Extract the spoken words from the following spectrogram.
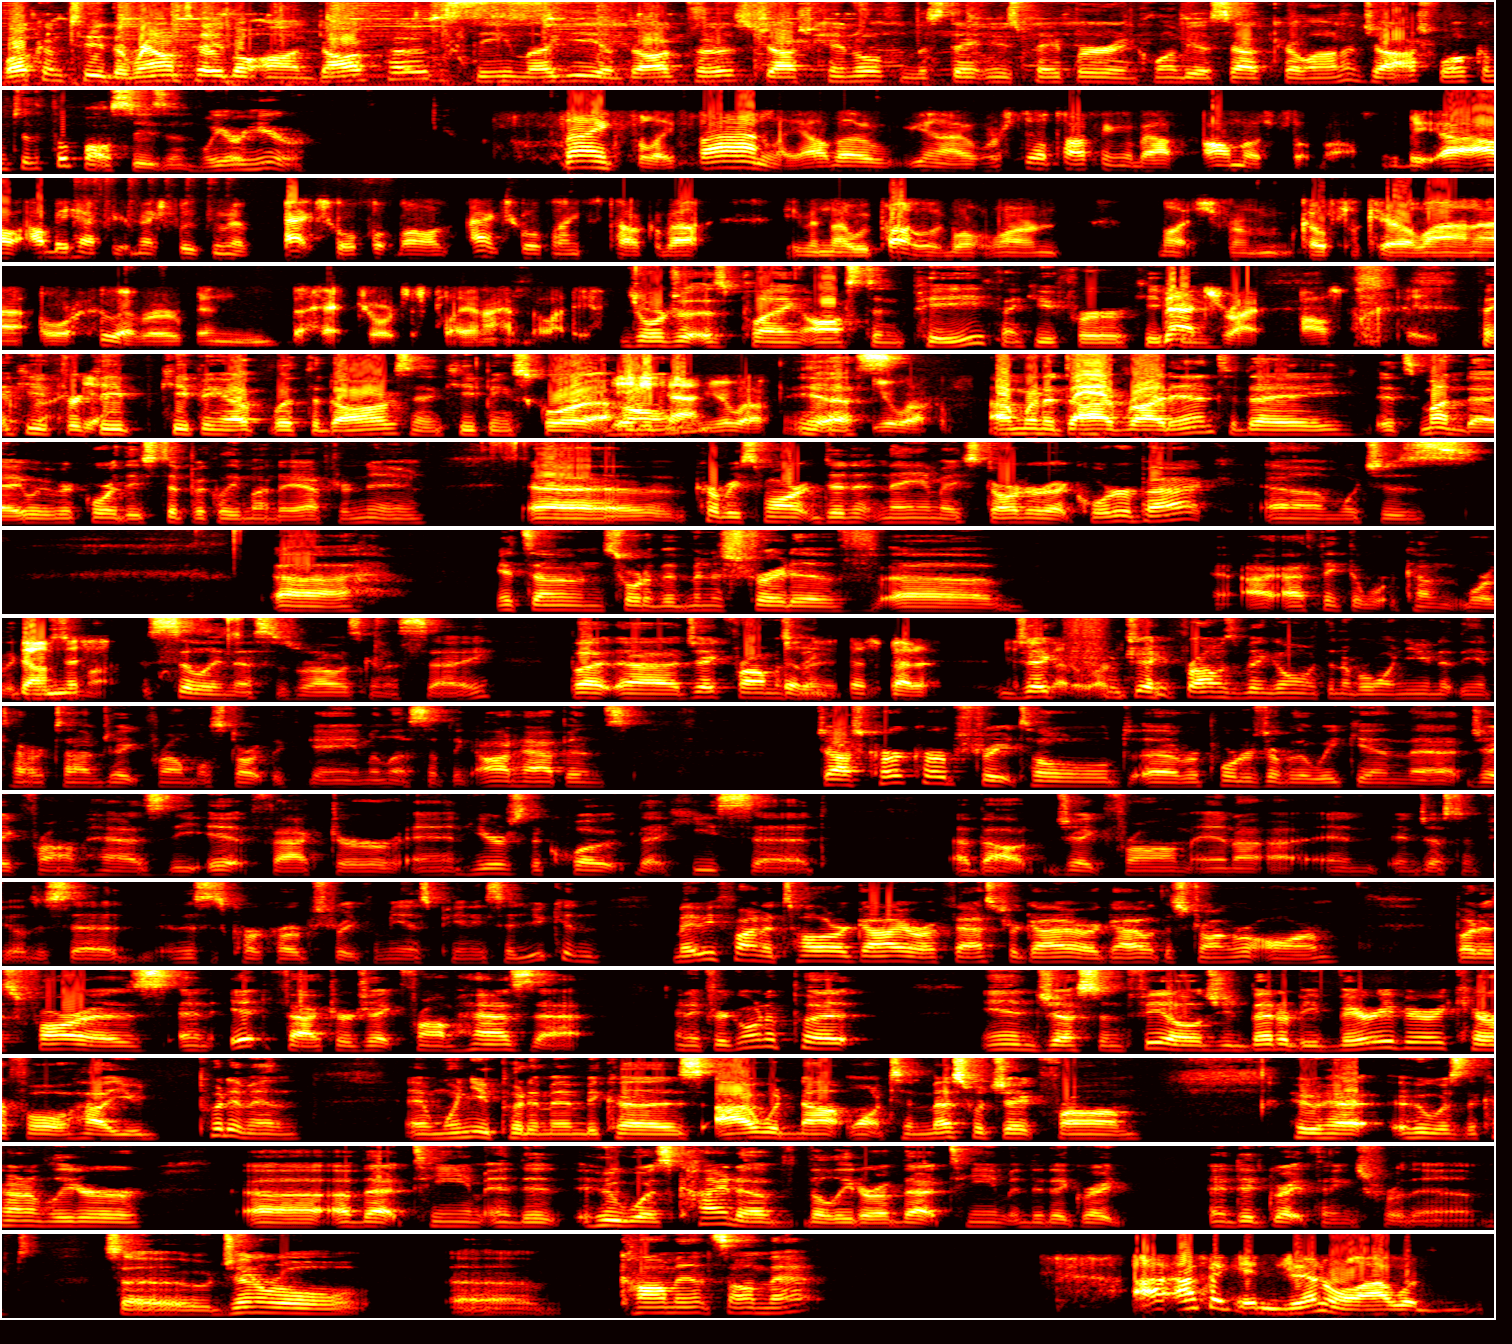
Welcome to the roundtable on Dog Post. Dean Legge of Dog Post, Josh Kendall from the state newspaper in Columbia, South Carolina. Josh, welcome to the football season. We are here. Thankfully, finally, although you know we're still talking about almost football. It'll be, I'll, I'll be happier next week when we have actual football and actual things to talk about. Even though we probably won't learn much from Coastal Carolina or whoever in the heck Georgia's playing. I have no idea. Georgia is playing Austin Peay. Thank you for keeping. That's right, Austin Peay. Thank you right, for yeah. keep keeping up with the dogs and keeping score at home. Anytime, you're welcome. Yes, You're welcome. I'm going to dive right in today. It's Monday. We record these typically Monday afternoon. Uh, Kirby Smart didn't name a starter at quarterback, um, which is uh, its own sort of administrative. Uh, I, I think the word come word that comes to Dumbness? mind. silliness is what I was going to say. But uh, Jake Fromm has been That's better. That's Jake better. Jake Fromm's been going with the number one unit the entire time. Jake Fromm will start the game unless something odd happens. Josh Kirk Herbstreit told uh, reporters over the weekend that Jake Fromm has the it factor, and here's the quote that he said about Jake Fromm and uh, and and Justin Fields. He said, and "This is Kirk Herbstreit from ESPN." He said, "You can maybe find a taller guy or a faster guy or a guy with a stronger arm, but as far as an it factor, Jake Fromm has that. And if you're going to put in Justin Fields, you'd better be very, very careful how you put him in and when you put him in because I would not want to mess with Jake Fromm, who had who was the kind of leader uh, of that team and did who was kind of the leader of that team and did a great and did great things for them. So, general uh, comments on that. I, I think in general, I would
